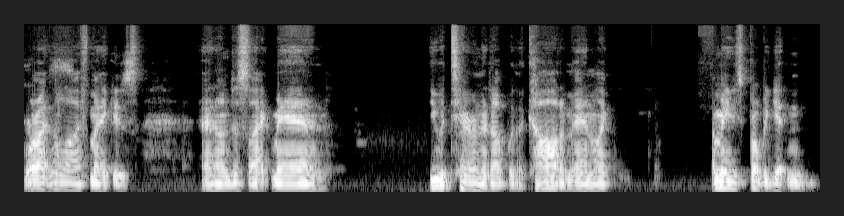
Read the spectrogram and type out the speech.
right in the life makers, and I'm just like, man, you were tearing it up with a Carter, man. Like, I mean, he's probably getting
